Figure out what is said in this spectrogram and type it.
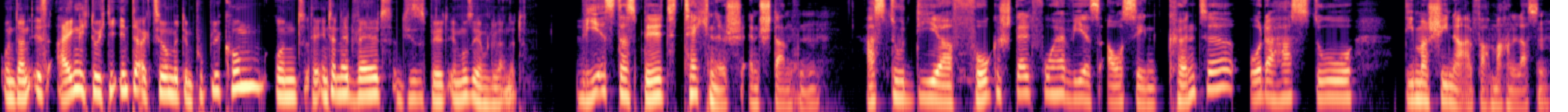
Und dann ist eigentlich durch die Interaktion mit dem Publikum und der Internetwelt dieses Bild im Museum gelandet. Wie ist das Bild technisch entstanden? Hast du dir vorgestellt vorher, wie es aussehen könnte, oder hast du die Maschine einfach machen lassen?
